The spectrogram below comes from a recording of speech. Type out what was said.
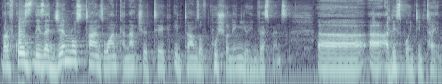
But of course, there's a general stance one can actually take in terms of cushioning your investments uh, uh, at this point in time.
